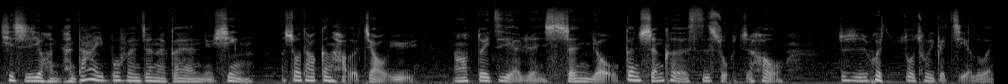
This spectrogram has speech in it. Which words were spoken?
其实有很很大一部分真的跟女性受到更好的教育，然后对自己的人生有更深刻的思索之后，就是会做出一个结论，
